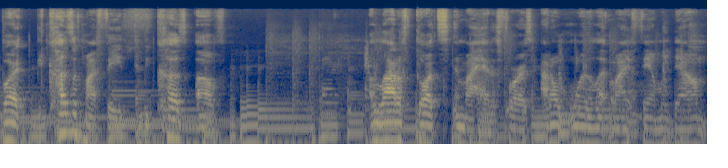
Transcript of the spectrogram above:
But because of my faith and because of a lot of thoughts in my head as far as I don't want to let my family down.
